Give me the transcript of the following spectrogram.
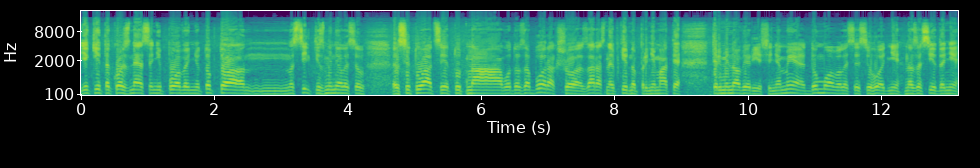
які також знесені повенню. Тобто настільки змінилася е, ситуація тут на водозаборах, що зараз необхідно приймати термінові рішення. Ми домовилися сьогодні на засіданні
